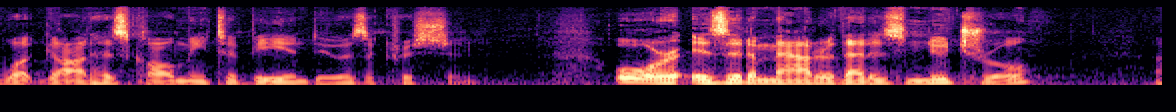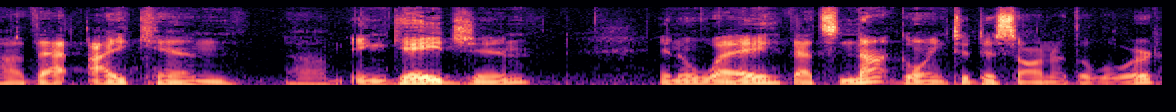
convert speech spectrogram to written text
what God has called me to be and do as a Christian? Or is it a matter that is neutral, uh, that I can um, engage in in a way that's not going to dishonor the Lord,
